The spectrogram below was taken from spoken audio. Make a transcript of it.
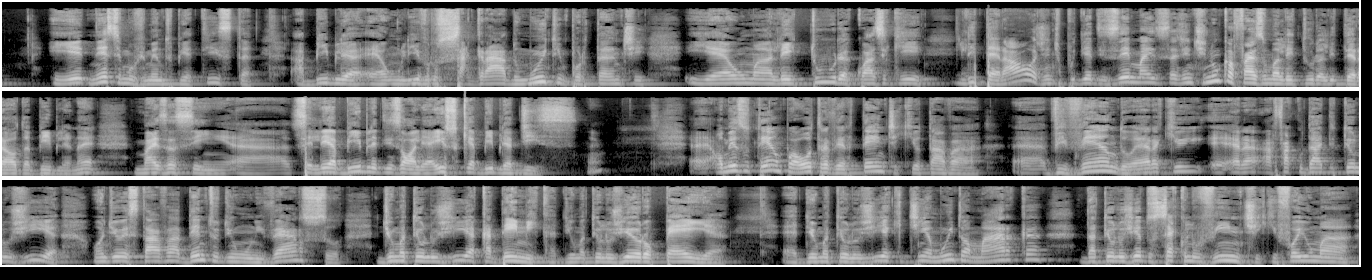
E nesse movimento pietista, a Bíblia é um livro sagrado muito importante e é uma leitura quase que literal, a gente podia dizer, mas a gente nunca faz uma leitura literal da Bíblia, né? Mas assim, uh, você lê a Bíblia e diz: olha, é isso que a Bíblia diz. Né? Uh, ao mesmo tempo, a outra vertente que eu estava é, vivendo era que era a faculdade de teologia, onde eu estava dentro de um universo de uma teologia acadêmica, de uma teologia europeia, é, de uma teologia que tinha muito a marca da teologia do século XX, que foi uma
